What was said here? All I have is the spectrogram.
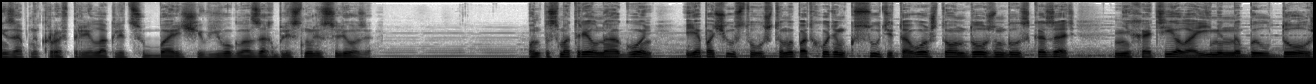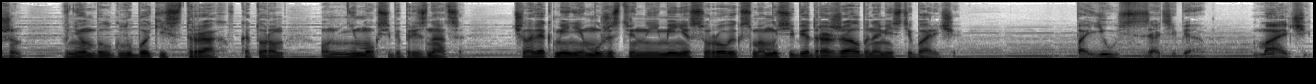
Внезапно кровь прилила к лицу Барича, и в его глазах блеснули слезы. Он посмотрел на огонь, и я почувствовал, что мы подходим к сути того, что он должен был сказать. Не хотел, а именно был должен. В нем был глубокий страх, в котором он не мог себе признаться. Человек менее мужественный и менее суровый к самому себе дрожал бы на месте Барича. «Боюсь за тебя, мальчик».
